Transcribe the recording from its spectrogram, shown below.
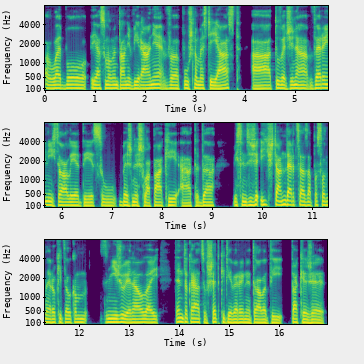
lebo ja som momentálne v Iráne, v púšnom meste Jast a tu väčšina verejných toaliet sú bežné šlapáky a teda myslím si, že ich štandard sa za posledné roky celkom znižuje naozaj. Tentokrát sú všetky tie verejné toalety také, že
